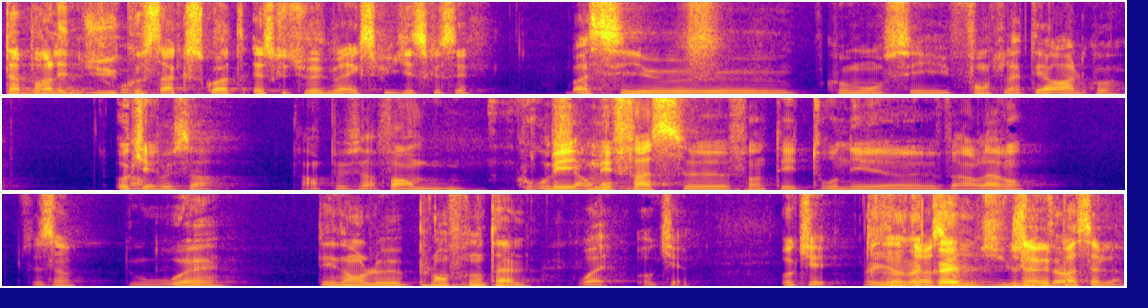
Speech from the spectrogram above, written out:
T'as parlé du trop. Cossack squat. Est-ce que tu veux bien expliquer ce que c'est? Bah, c'est. euh, comment C'est fente latérale, quoi. Ok. Un peu ça. Un peu ça. Enfin, Mais, grossièrement. mais face, euh, enfin, t'es tourné euh, vers l'avant. C'est ça? Ouais. T'es dans le plan frontal. Ouais, ok. Ok. Il y en a quand même 18, J'avais hein. pas celle-là.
